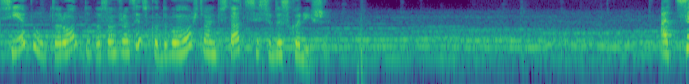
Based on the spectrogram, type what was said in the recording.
Сіетлу, Торонто та Сан-Франциско допоможуть вам дістатися сюди скоріше. А це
